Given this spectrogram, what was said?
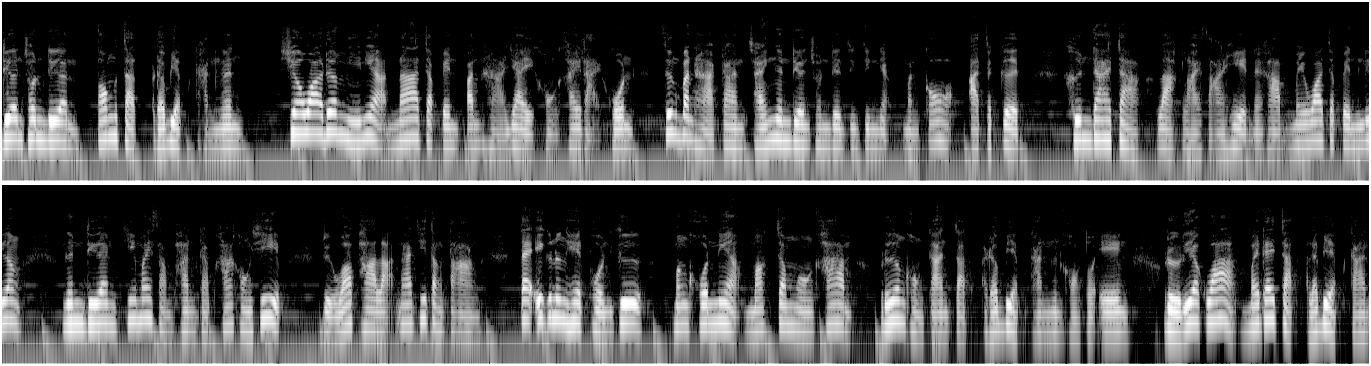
เดือนชนเดือนต้องจัดระเบียบการเงิน เชื่อว่าเรื่องนี้เนี่ยน่าจะเป็นปัญหาใหญ่ของใครหลายคน ซึ่งปัญหาการใช้เงินเดือนชนเดือนจริงๆเนี่ยมันก็อาจจะเกิดขึ้นได้จากหลากหลายสาเหตุนะครับ ไม่ว่าจะเป็นเรื่องเงินเดือนที่ไม่สัมพันธ์กับค่าของชีพ หรือว่าภาระหน้าที่ต่างๆ แต่อีกหนึ่งเหตุผลคือ บางคนเนี่ยมักจะมองข้ามเรื่องของการจัดระเบียบการเงินของตัวเอง หรือเรียกว่าไม่ได้จัดระเบียบการ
